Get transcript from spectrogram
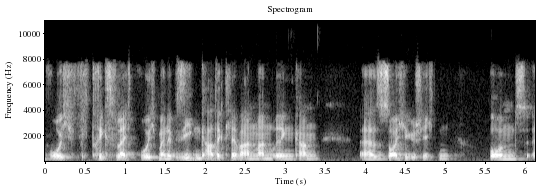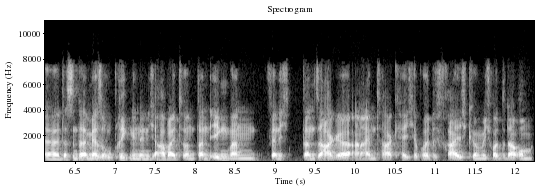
wo ich Tricks vielleicht, wo ich meine Visitenkarte clever an Mann bringen kann, äh, solche Geschichten. Und äh, das sind dann mehr so Rubriken, in denen ich arbeite. Und dann irgendwann, wenn ich dann sage an einem Tag, hey, ich habe heute frei, ich kümmere mich heute darum,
